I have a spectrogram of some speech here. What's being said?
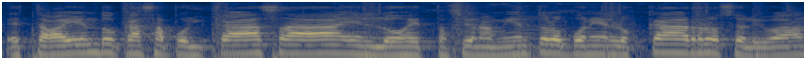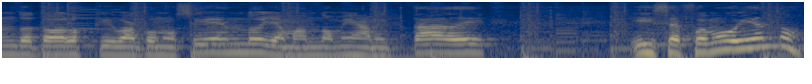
Estaba yendo casa por casa, en los estacionamientos lo ponía en los carros, se lo iba dando a todos los que iba conociendo, llamando a mis amistades. Y se fue moviendo.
